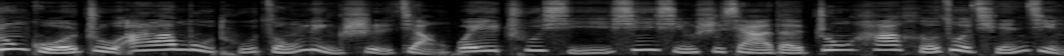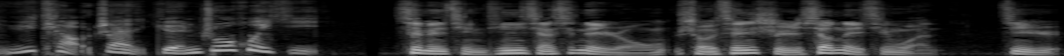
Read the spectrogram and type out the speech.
中国驻阿拉木图总领事蒋威出席新形势下的中哈合作前景与挑战圆桌会议。下面请听详细内容。首先是校内新闻。近日，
